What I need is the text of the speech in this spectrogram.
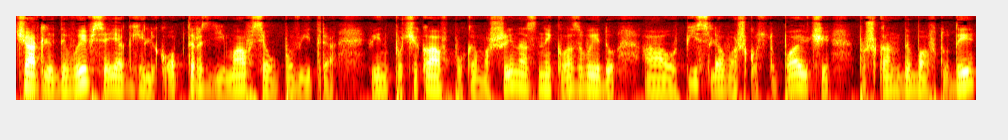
Чарлі дивився, як гелікоптер здіймався у повітря. Він почекав, поки машина зникла з виду, а опісля, важко ступаючи, пошкандибав туди,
